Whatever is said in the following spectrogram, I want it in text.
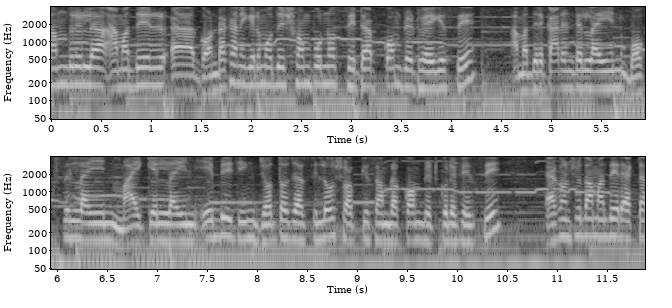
আলহামদুলিল্লাহ আমাদের আহ, ঘন্টাখানেকের মধ্যে সম্পূর্ণ সেট কমপ্লিট হয়ে গেছে। আমাদের কারেন্টের লাইন বক্সের লাইন মাইকের লাইন এভরিথিং যত যা ছিল সব কিছু আমরা কমপ্লিট করে ফেলছি। এখন শুধু আমাদের একটা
